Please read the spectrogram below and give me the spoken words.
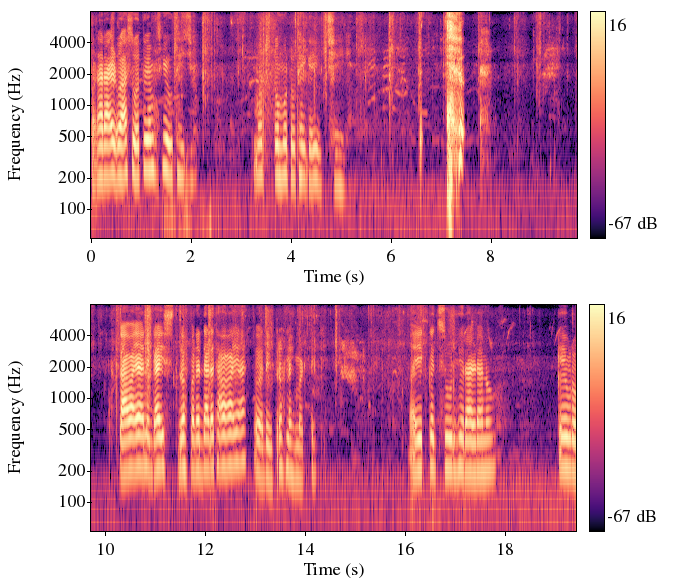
પણ આ રાયડું આસુ હતું એમ કેવું થઈ ગયું? મોટું મોટું થઈ ગયું છે. તાવ આવ્યા ને ગાઈસ, દસ પંદર દાડા થવા આવ્યા તો હજી ઉતર નહીં મળતી. આ એક જ સૂળ છે રાયડાનો. કેવડો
